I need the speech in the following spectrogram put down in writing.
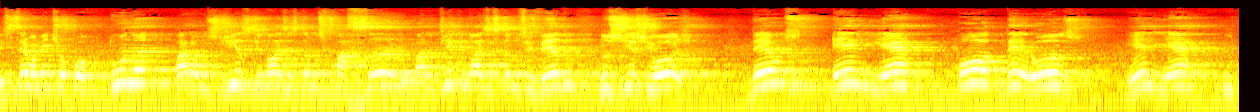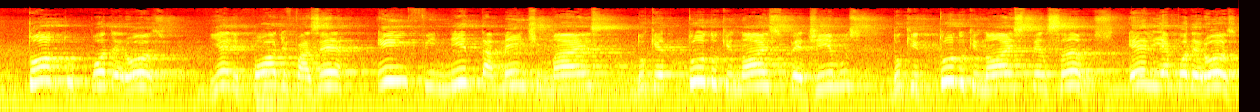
extremamente oportuna para os dias que nós estamos passando, para o dia que nós estamos vivendo nos dias de hoje. Deus, Ele é poderoso, Ele é o todo-poderoso e Ele pode fazer infinitamente mais do que tudo que nós pedimos, do que tudo que nós pensamos. Ele é poderoso.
